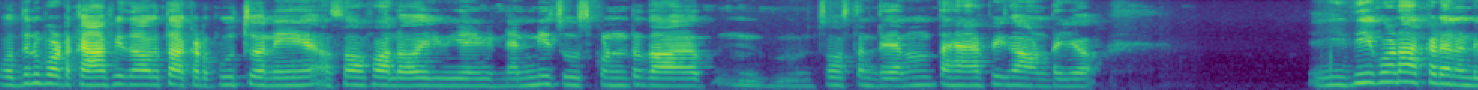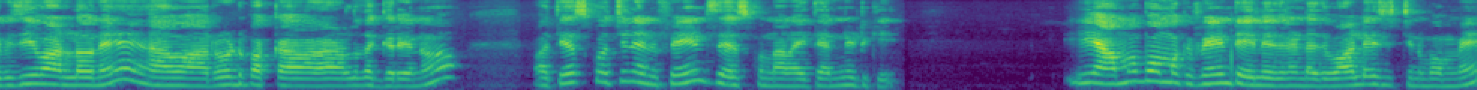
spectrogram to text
పొద్దున పూట కాఫీ తాగుతూ అక్కడ కూర్చొని ఆ సోఫాలో ఇవి అన్నీ చూసుకుంటూ దా చూస్తుంటే ఎంత హ్యాపీగా ఉంటాయో. ఇది కూడా అక్కడేనండి విజయవాడలోనే రోడ్డు పక్క వాళ్ళ దగ్గరేను. అవి తీసుకొచ్చి నేను పెయింట్స్ అయితే అన్నిటికీ ఈ అమ్మ బొమ్మకి పెయింట్ ఎయలేదులెండి. అది వాళ్ళేసిచ్చిన బొమ్మే.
